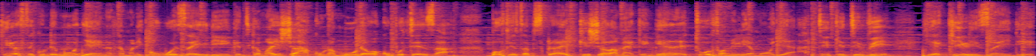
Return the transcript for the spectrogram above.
Kila sekunde moja ina thamani kubwa zaidi. Katika maisha hakuna muda wa kupoteza. Bofya subscribe kisha alama ya kengele, tuwe familia moja. Tiki TV kiakili zaidi.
